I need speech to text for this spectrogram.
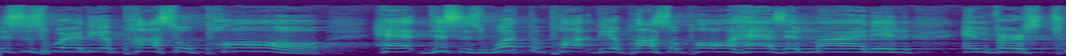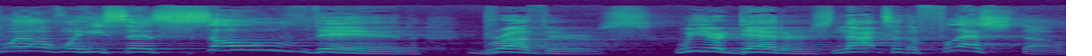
This is where the Apostle Paul had, this is what the, the Apostle Paul has in mind in, in verse 12 when he says, So then, brothers, we are debtors, not to the flesh, though,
